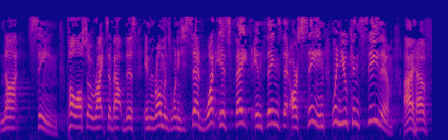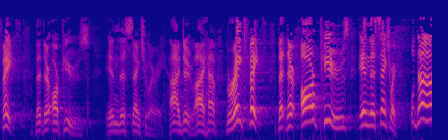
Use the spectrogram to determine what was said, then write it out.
not seen. Paul also writes about this in Romans when he said, What is faith in things that are seen when you can see them? I have faith that there are pews in this sanctuary. I do. I have great faith that there are pews in this sanctuary. Well, duh.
